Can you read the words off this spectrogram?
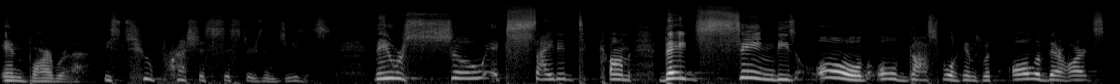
and Barbara, these two precious sisters in Jesus. They were so excited to come. They'd sing these old, old gospel hymns with all of their hearts.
